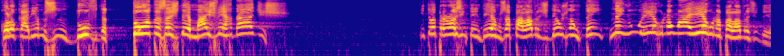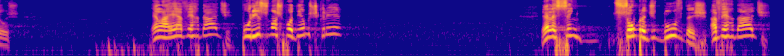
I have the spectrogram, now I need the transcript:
Colocaríamos em dúvida todas as demais verdades. Então é para nós entendermos, a palavra de Deus não tem nenhum erro, não há erro na palavra de Deus. Ela é a verdade. Por isso nós podemos crer. Ela é sem sombra de dúvidas a verdade.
